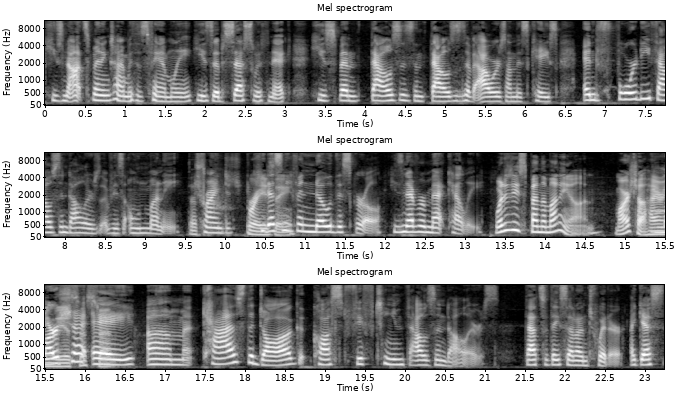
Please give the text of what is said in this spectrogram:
He's not spending time with his family. He's obsessed with Nick. He's spent thousands and thousands of hours on this case and $40,000 of his own money That's trying to He doesn't even know this girl. He's never met Kelly. What did he spend the money on? Marsha hiring the Marsha. A. Um, Kaz the dog cost fifteen thousand dollars. That's what they said on Twitter. I guess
